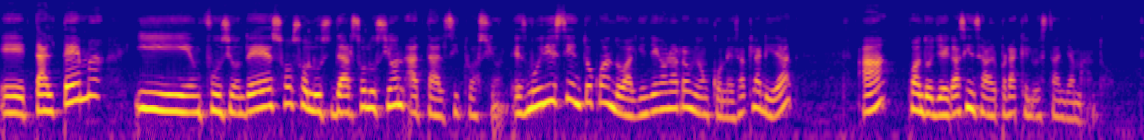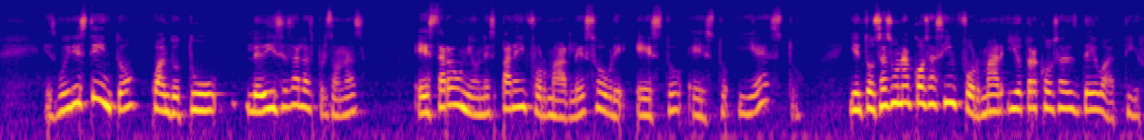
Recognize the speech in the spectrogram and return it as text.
eh, tal tema y en función de eso dar solución a tal situación. Es muy distinto cuando alguien llega a una reunión con esa claridad a cuando llega sin saber para qué lo están llamando. Es muy distinto cuando tú le dices a las personas, esta reunión es para informarles sobre esto, esto y esto. Y entonces una cosa es informar y otra cosa es debatir.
